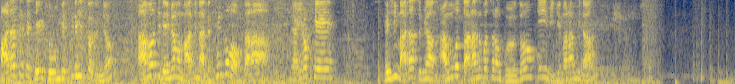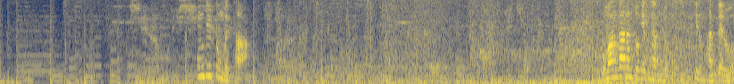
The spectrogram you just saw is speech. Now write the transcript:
맞았을 때 제일 좋은 게 쓰레시거든요. 나머지 4명은 맞으면 안 돼. 탱커가 없잖아. 그냥 이렇게 대신 맞아주면 아무것도 안 하는 것처럼 보여도 게임 이기만 합니다. 홍길동 메타. 도망가는 쪽에 그냥 무조건 이 스킬은 반대로.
